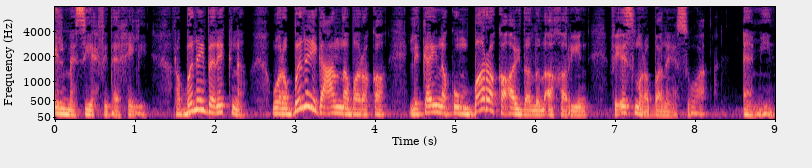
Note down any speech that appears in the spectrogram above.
المسيح في داخلي. ربنا يباركنا وربنا يجعلنا بركة لكي نكون بركة أيضا للآخرين. في اسم ربنا يسوع. آمين.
